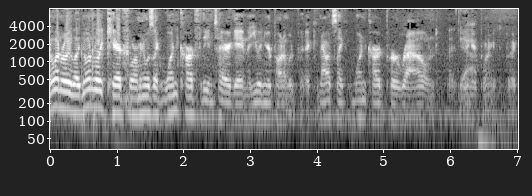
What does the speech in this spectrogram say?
No one really like. No one really cared for them. And it was like one card for the entire game that you and your opponent would pick. Now it's like one card per round that you Yeah. and your opponent get to pick.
